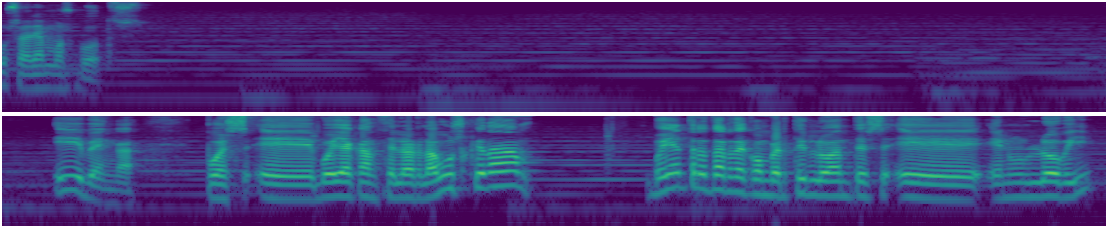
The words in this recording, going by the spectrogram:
usaremos bots. Y venga, pues eh, voy a cancelar la búsqueda. Voy a tratar de convertirlo antes eh, en un lobby.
